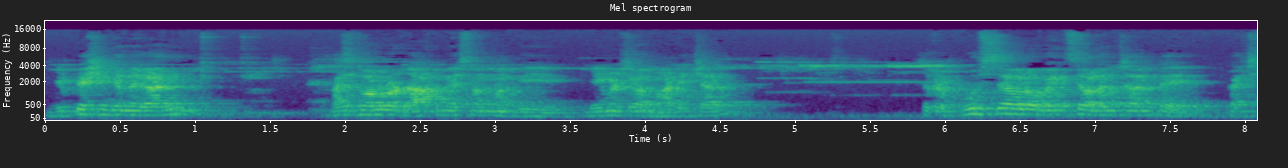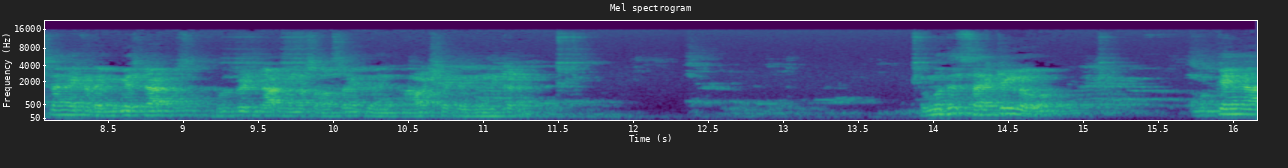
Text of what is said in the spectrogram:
డిప్యుటేషన్ కింద కానీ అతి త్వరలో డాక్టర్ వేస్తామని మనకి డిమెంట్స్ గారు మాటిచ్చారు సో ఇక్కడ పూర్తి సేవలో వైద్య సేవలు అందించాలంటే ఖచ్చితంగా ఇక్కడ MBBS doctors full fit doctor ఉన్న అవసరం అయితే ఆవశ్యకత ఉంది ఇక్కడ. తొమ్మిది సర్కిల్లో ముఖ్యంగా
